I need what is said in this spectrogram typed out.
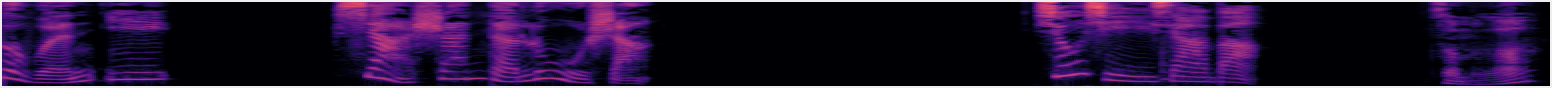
课文一：下山的路上。休息一下吧。怎么了？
